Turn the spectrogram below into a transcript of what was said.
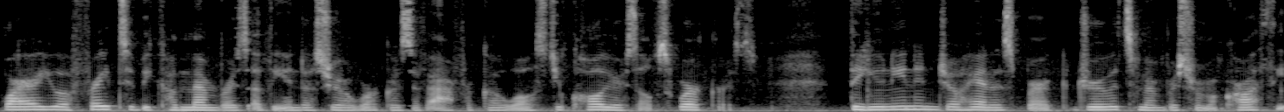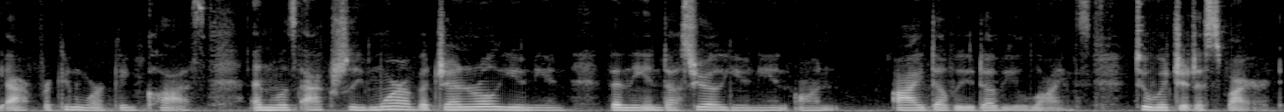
Why are you afraid to become members of the Industrial Workers of Africa whilst you call yourselves workers? The union in Johannesburg drew its members from across the African working class and was actually more of a general union than the industrial union on IWW lines to which it aspired.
